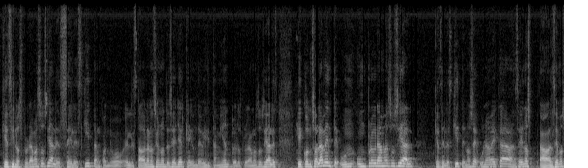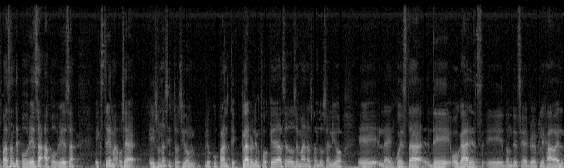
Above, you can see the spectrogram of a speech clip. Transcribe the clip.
que si los programas sociales se les quitan, cuando el Estado de la Nación nos decía ayer que hay un debilitamiento de los programas sociales, que con solamente un, un programa social que se les quite, no sé, una beca de avancemos, avancemos pasan de pobreza a pobreza extrema. O sea, es una situación preocupante. Claro, el enfoque de hace dos semanas, cuando salió eh, la encuesta de hogares, eh, donde se reflejaba el,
